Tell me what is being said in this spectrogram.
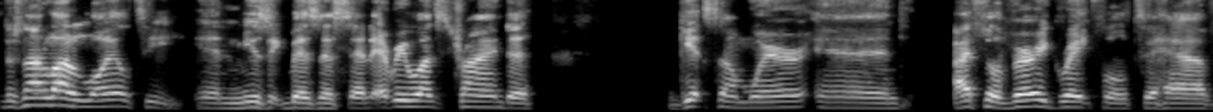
There's not a lot of loyalty in music business, and everyone's trying to get somewhere. And I feel very grateful to have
